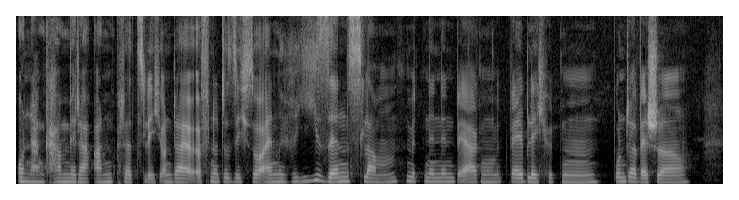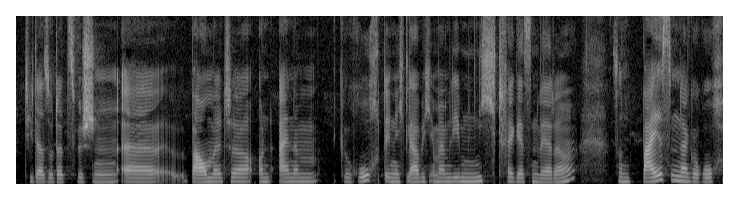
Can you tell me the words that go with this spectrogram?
Und dann kamen wir da an plötzlich und da eröffnete sich so ein riesen Slum mitten in den Bergen mit Wellblechhütten, bunter Wäsche, die da so dazwischen äh, baumelte und einem Geruch, den ich glaube ich in meinem Leben nicht vergessen werde. So ein beißender Geruch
